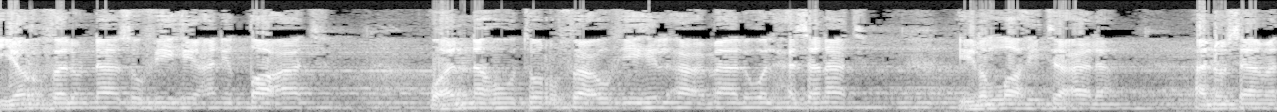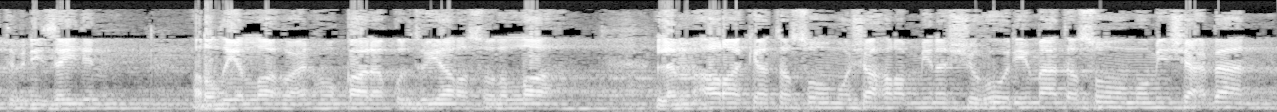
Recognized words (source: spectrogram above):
يغفل الناس فيه عن الطاعات وأنه ترفع فيه الأعمال والحسنات إلى الله تعالى. عن أسامة بن زيد رضي الله عنه قال قلت يا رسول الله لم أرك تصوم شهرا من الشهور ما تصوم من شعبان.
